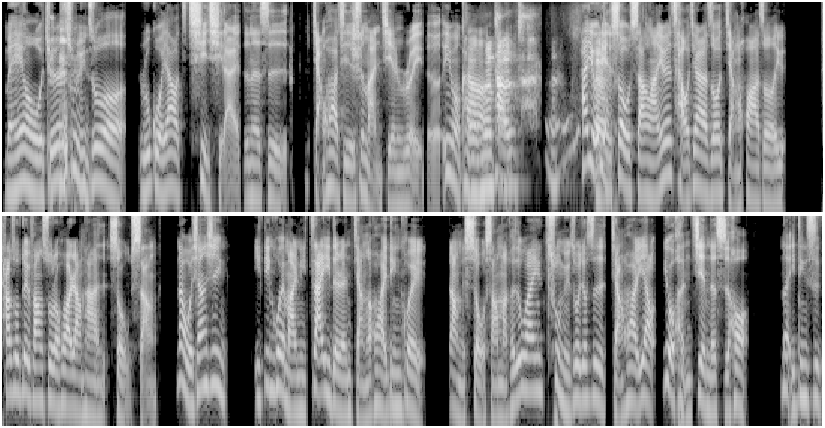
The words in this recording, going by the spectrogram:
没有，我觉得处女 座如果要气起来，真的是讲话其实是蛮尖锐的。因为我看到他，他，他有点受伤啦。因为吵架的时候讲话的时候，他说对方说的话让他很受伤。那我相信一定会嘛，你在意的人讲的话一定会让你受伤嘛。可是万一处女座就是讲话要又很贱的时候，那一定是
